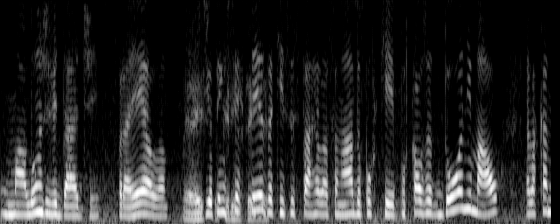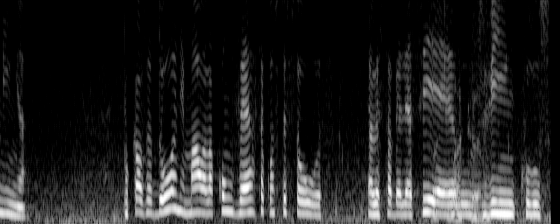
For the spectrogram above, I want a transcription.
uma longevidade para ela. É e eu tenho certeza entender. que isso está relacionado porque por causa do animal ela caminha. Por causa do animal ela conversa com as pessoas. Ela estabelece ah, elos, vínculos.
